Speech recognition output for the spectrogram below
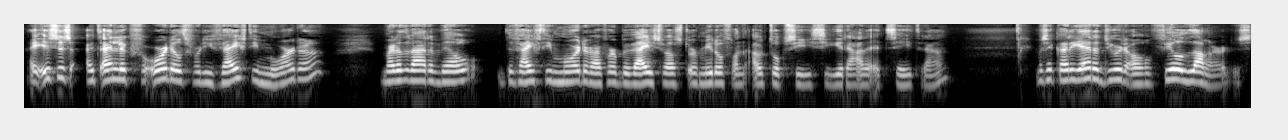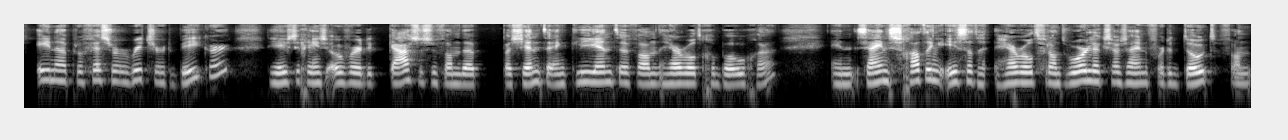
Hij is dus uiteindelijk veroordeeld voor die 15 moorden. Maar dat waren wel de 15 moorden waarvoor bewijs was door middel van autopsie, sieraden, etc. Maar zijn carrière duurde al veel langer. Dus ene professor Richard Baker, die heeft zich eens over de casussen van de patiënten en cliënten van Harold gebogen. En zijn schatting is dat Harold verantwoordelijk zou zijn voor de dood van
